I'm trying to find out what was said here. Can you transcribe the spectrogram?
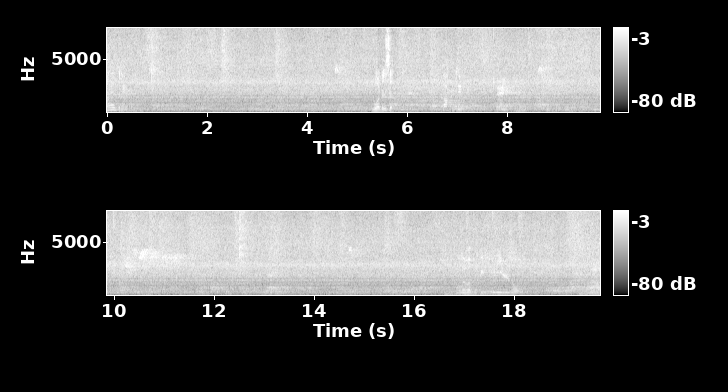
Hi there. What is it? Cockatoo. Will live up to be 80 years old. Wow.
